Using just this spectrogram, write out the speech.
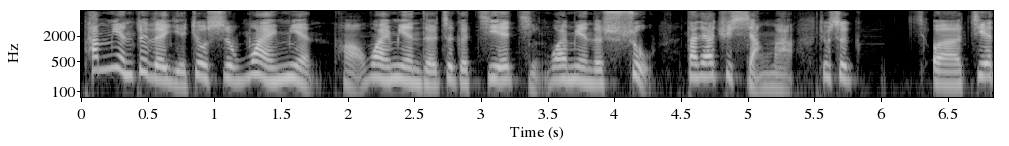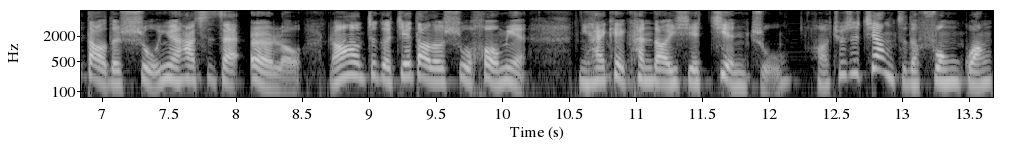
它面对的也就是外面哈，外面的这个街景，外面的树，大家去想嘛，就是。呃，街道的树，因为它是在二楼，然后这个街道的树后面，你还可以看到一些建筑，好，就是这样子的风光。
